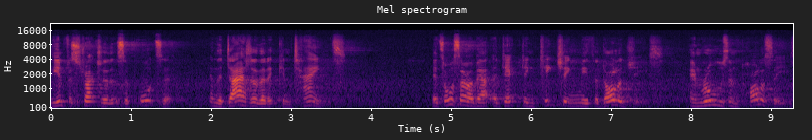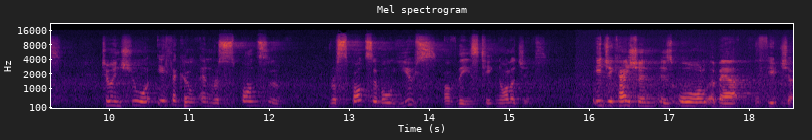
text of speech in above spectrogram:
the infrastructure that supports it, and the data that it contains. It's also about adapting teaching methodologies and rules and policies to ensure ethical and responsive, responsible use of these technologies. Education is all about the future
